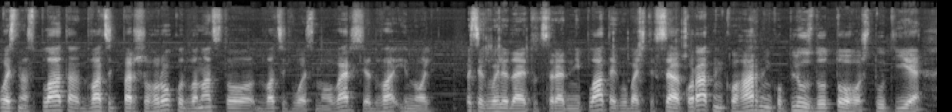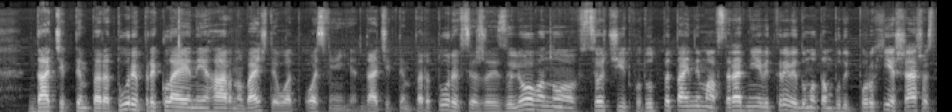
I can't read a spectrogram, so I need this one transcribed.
Ось нас плата 21-го року, 12-28 версія 2.0. Ось як виглядає тут всередині плата. Як ви бачите, все акуратненько, гарненько. Плюс до того ж тут є датчик температури приклеєний гарно. Бачите, от ось він є. Датчик температури, все заізольовано, все чітко. Тут питань нема. Всередині я відкрив, я думав, там будуть порохи, ще щось.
